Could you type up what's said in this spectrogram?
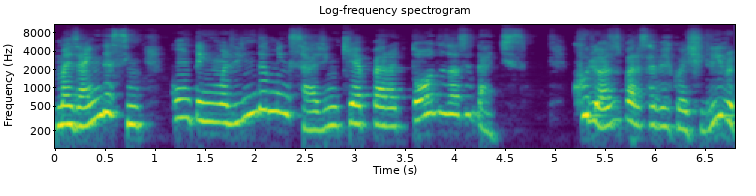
mas ainda assim contém uma linda mensagem que é para todas as idades. Curiosos para saber qual é este livro?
